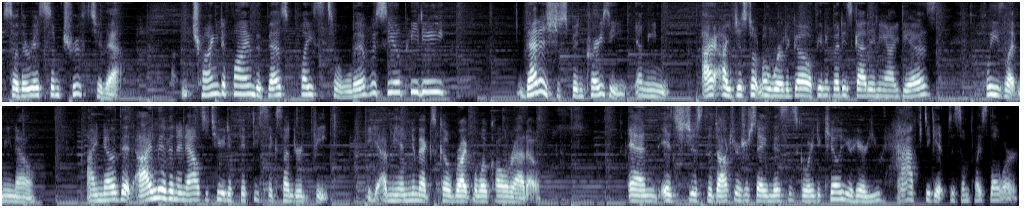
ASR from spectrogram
So there is some truth to that trying to find the best place to live with COPD, that has just been crazy. I mean, I, I just don't know where to go. If anybody's got any ideas, please let me know. I know that I live in an altitude of 5,600 feet. I mean, in New Mexico, right below Colorado. And it's just the doctors are saying this is going to kill you here. You have to get to someplace lower.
